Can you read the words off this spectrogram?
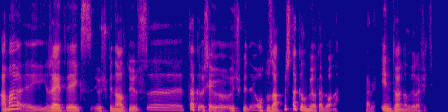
Ama, eee, RTX 3600 eee, takı şey, 3000 3060 takılmıyor tabii ona. Tabii. Internal grafik.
